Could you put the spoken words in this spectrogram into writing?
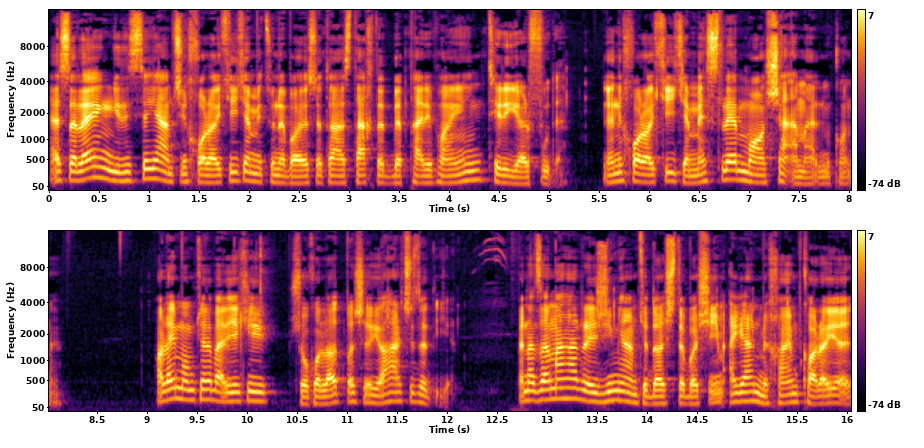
اصطلاح انگلیسی یه همچین خوراکی که می‌تونه باعث تو از تختت بپری پایین تریگر فوده. یعنی خوراکی که مثل ماشه عمل می‌کنه. حالا این ممکنه برای یکی شکلات باشه یا هر چیز دیگه. به نظر من هر رژیمی هم که داشته باشیم اگر می‌خوایم کارهای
